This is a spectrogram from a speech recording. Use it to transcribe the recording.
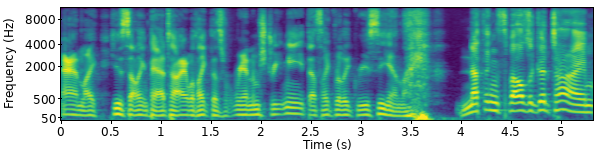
and like he's selling pad thai with like this random street meat that's like really greasy and like nothing spells a good time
